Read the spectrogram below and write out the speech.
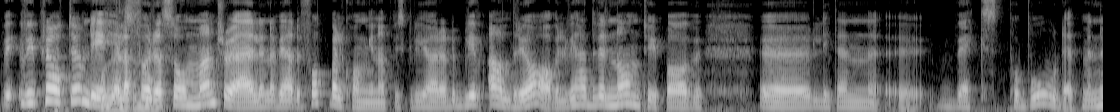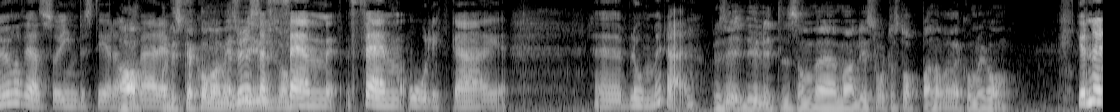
Vi, vi pratade om det Och hela förra bok. sommaren tror jag. Eller när vi hade fått balkongen att vi skulle göra. Det blev aldrig av. Eller vi hade väl någon typ av eh, liten eh, växt på bordet. Men nu har vi alltså investerat Ja, i värre. och det ska komma med- Jag tror det det är som- fem, fem olika eh, blommor där. Precis, det är lite som, eh, man, det är svårt att stoppa när man väl kommer igång. Ja, när,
